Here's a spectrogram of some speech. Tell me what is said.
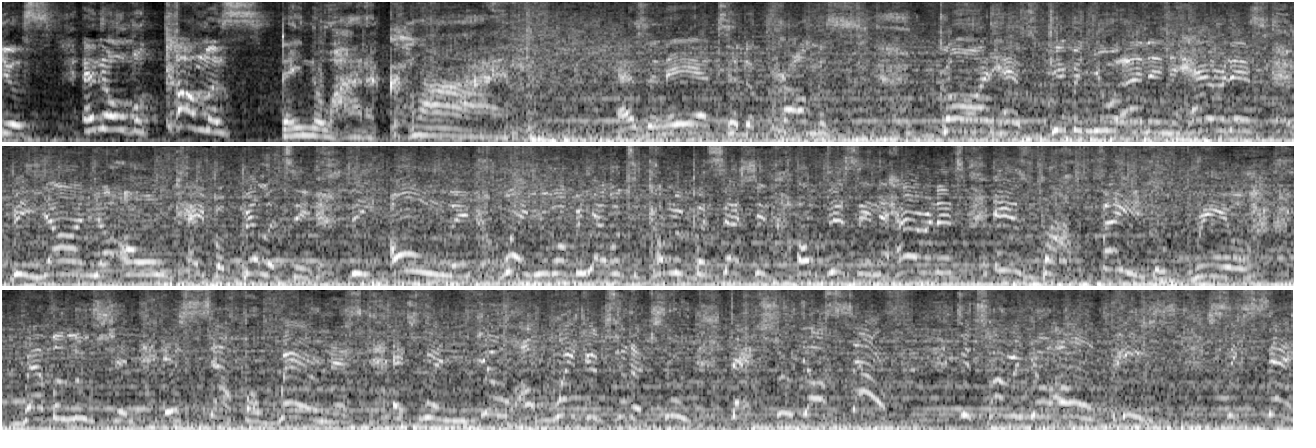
Warriors and overcomers, they know how to climb. As an heir to the promise, God has given you an inheritance beyond your own capability. The only way you will be able to come in possession of this inheritance is by faith. The real revolution is self-awareness. It's when you awaken to the truth that you yourself determine your own peace, success,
